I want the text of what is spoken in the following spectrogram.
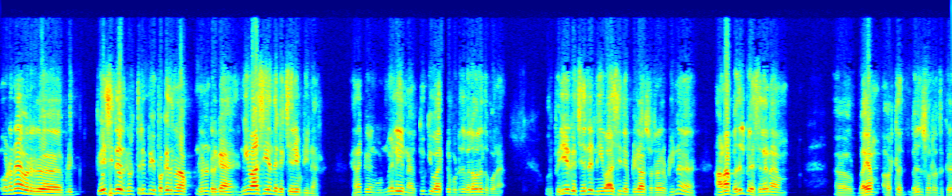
உடனே அவர் இப்படி பேசிட்டே இருக்கிற திரும்பி பக்கத்தில் நான் நின்றுட்டு இருக்கேன். நீ வாசியே அந்த கச்சேரி அப்படின்னார். எனக்கு உண்மையிலேயே நான் தூக்கி வாரிப்பட்டு வில விலத்து போனேன். ஒரு பெரிய கச்சேரியில் நீ வாசின்னு எப்படிடா சொல்கிறார் அப்படின்னு ஆனால் பதில் பேசலை நான் பயம் அவர்கிட்ட பதில் சொல்கிறதுக்கு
